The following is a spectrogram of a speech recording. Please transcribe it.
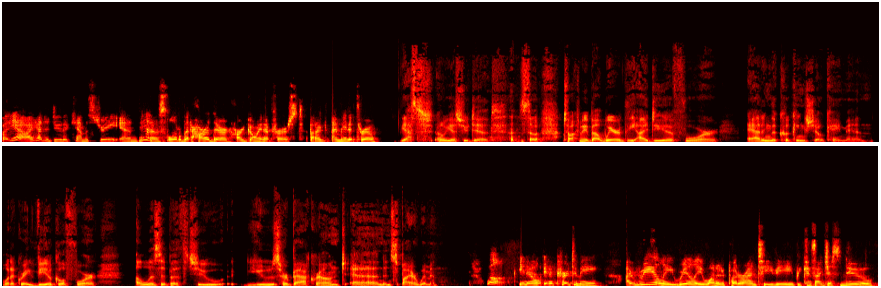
But yeah, I had to do the chemistry, and yeah, it was a little bit hard there, hard going at first, but I, I made it through. yes. Oh, yes, you did. so talk to me about where the idea for adding the cooking show came in. What a great vehicle for Elizabeth to use her background and inspire women. Well, you know, it occurred to me, I really, really wanted to put her on TV because I just knew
